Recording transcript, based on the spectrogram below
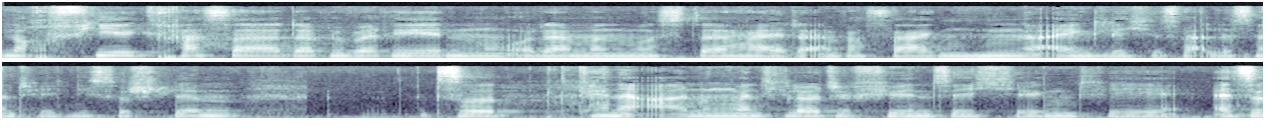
noch viel krasser darüber reden oder man musste halt einfach sagen, hm, eigentlich ist alles natürlich nicht so schlimm so, keine Ahnung, manche Leute fühlen sich irgendwie, also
